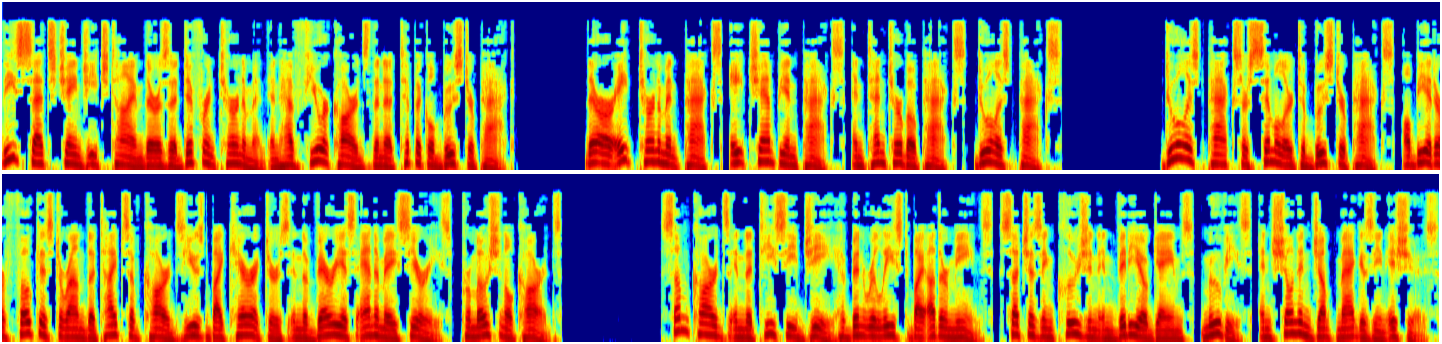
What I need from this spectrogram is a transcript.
These sets change each time there is a different tournament and have fewer cards than a typical booster pack. There are 8 tournament packs, 8 champion packs, and 10 turbo packs, duelist packs. Duelist packs are similar to booster packs, albeit are focused around the types of cards used by characters in the various anime series, promotional cards, some cards in the TCG have been released by other means, such as inclusion in video games, movies, and Shonen Jump magazine issues.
